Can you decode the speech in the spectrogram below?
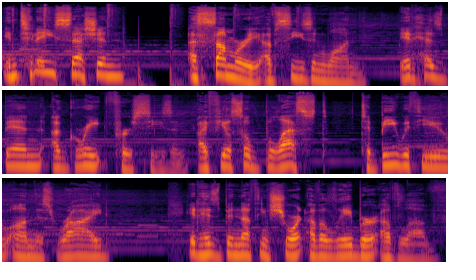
In today's session, a summary of season one. It has been a great first season. I feel so blessed to be with you on this ride. It has been nothing short of a labor of love.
